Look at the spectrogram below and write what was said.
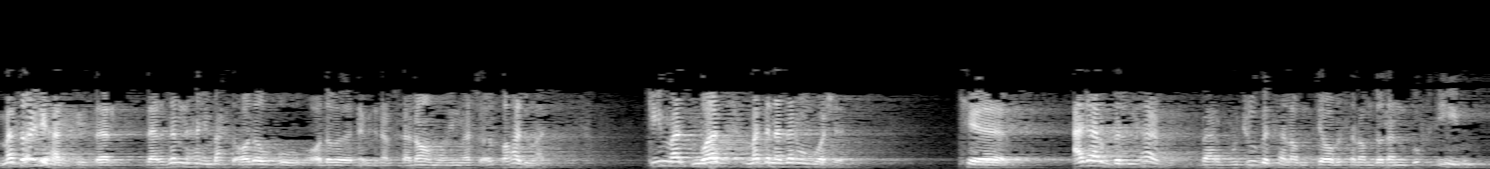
مسائلی هست که در در ضمن همین بحث آداب و آداب نمی‌دونم سلام و این مسائل خواهد اومد. که این باید مد نظرمون باشه که اگر بالفرد بر وجوب سلام جواب سلام دادن گفتیم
